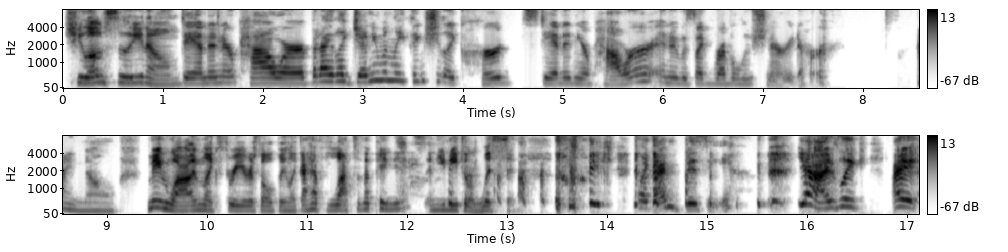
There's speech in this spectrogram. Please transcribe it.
she loves to you know Stand in her power, but I like genuinely think she like heard stand in your power and it was like revolutionary to her. i know. Meanwhile i'm like three years old being like i have lots of opinions and you need to listen. Like Like I'm busy. yeah i was like I,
